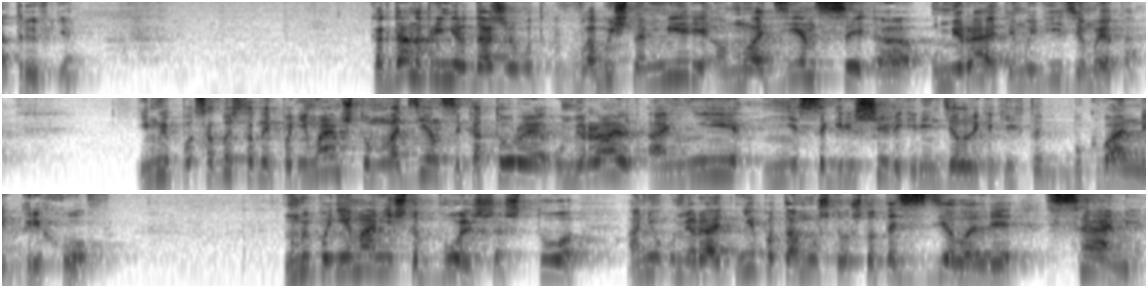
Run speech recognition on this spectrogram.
отрывке. Когда, например, даже вот в обычном мире младенцы э, умирают, и мы видим это, и мы, с одной стороны, понимаем, что младенцы, которые умирают, они не согрешили или не делали каких-то буквальных грехов. Но мы понимаем нечто больше, что они умирают не потому, что что-то сделали сами,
